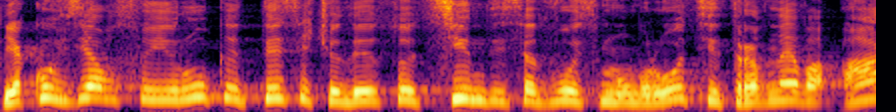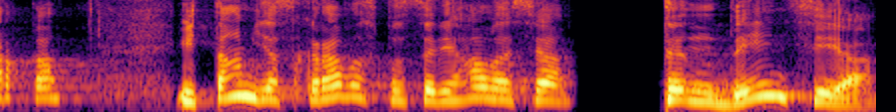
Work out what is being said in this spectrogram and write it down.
яку взяв в свої руки в 1978 році Травнева арка, і там яскраво спостерігалася тенденція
